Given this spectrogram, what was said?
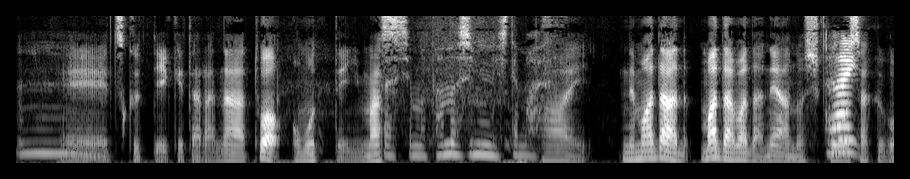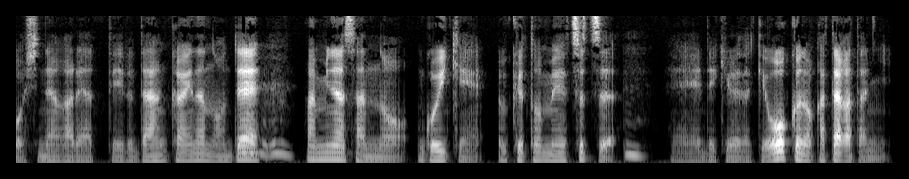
うん。えー作っていけたらなとは思っています。私も楽しみにしてます。はい。で、まだ、まだまだね、あの、試行錯誤しながらやっている段階なので、うんうん。まあ、皆さんのご意見受け止めつつ、うん。えーできるだけ多くの方々に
